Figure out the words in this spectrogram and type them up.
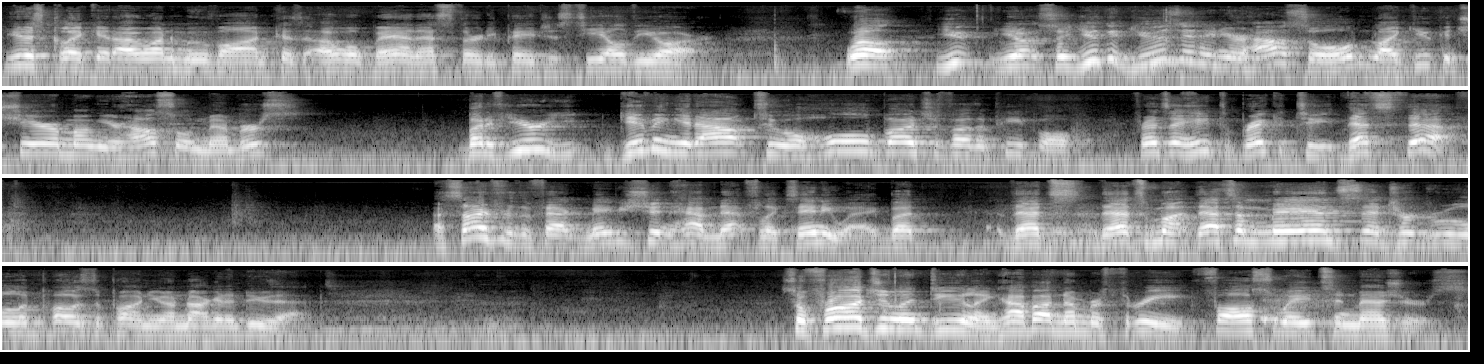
you just click it. I want to move on because oh man, that's 30 pages. TLDR. Well, you you know, so you could use it in your household, like you could share among your household members. But if you're giving it out to a whole bunch of other people, friends, I hate to break it to you, that's theft. Aside from the fact maybe you shouldn't have Netflix anyway, but that's, that's, my, that's a man centered rule imposed upon you. I'm not going to do that. So, fraudulent dealing. How about number three? False weights and measures.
